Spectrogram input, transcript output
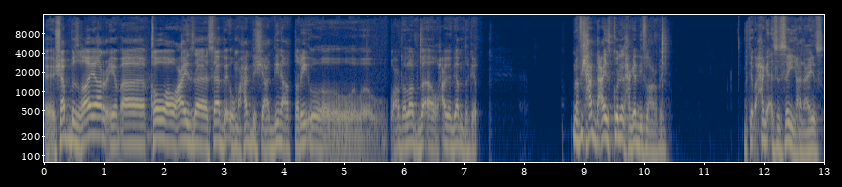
آه، شاب صغير يبقى قوة وعايز اسابق ومحدش يعديني على الطريق وعضلات بقى وحاجة جامدة كده. ما فيش حد عايز كل الحاجات دي في العربية. بتبقى حاجة أساسية أنا عايزها.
